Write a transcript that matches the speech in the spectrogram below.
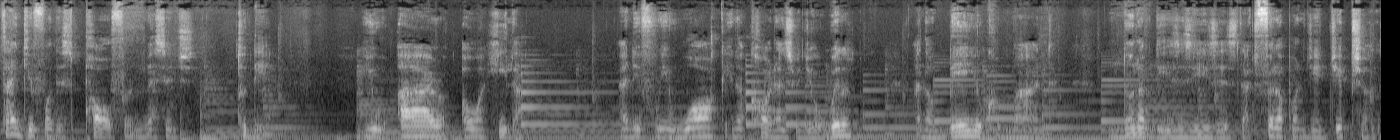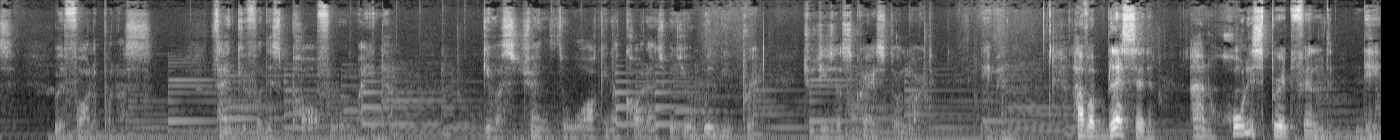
thank you for this powerful message today. You are our healer. And if we walk in accordance with your will and obey your command, none of these diseases that fell upon the Egyptians will fall upon us. Thank you for this powerful reminder. Give us strength to walk in accordance with your will, we pray. Through Jesus Christ, our Lord. Amen. Have a blessed and Holy Spirit filled day.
